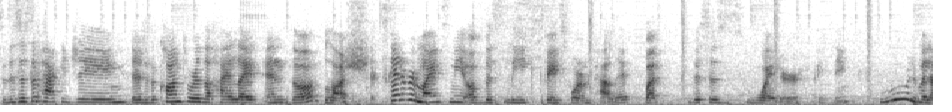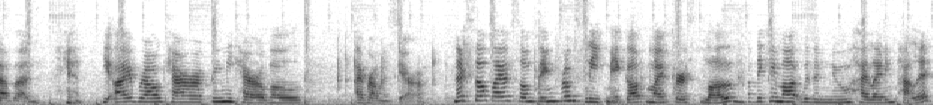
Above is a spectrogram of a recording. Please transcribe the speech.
So this is the packaging. There's the contour, the highlight, and the blush. This kind of reminds me of the Sleek Face Form palette, but this is whiter, I think. Ooh, lumalaban. Yeah. The Eyebrow Cara Creamy Caramel Eyebrow Mascara. Next up, I have something from Sleek Makeup, my first love. They came out with a new highlighting palette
